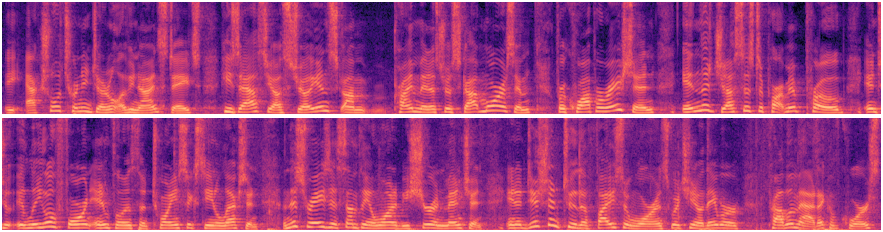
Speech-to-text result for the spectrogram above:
the actual Attorney General of the United States. He's asked the Australian um, Prime Minister Scott Morrison for cooperation in the Justice Department probe into illegal foreign influence in the 2016 election. And this raises something I want to be sure and mention. In addition to the FISA warrants, which you know they were problematic, of course,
